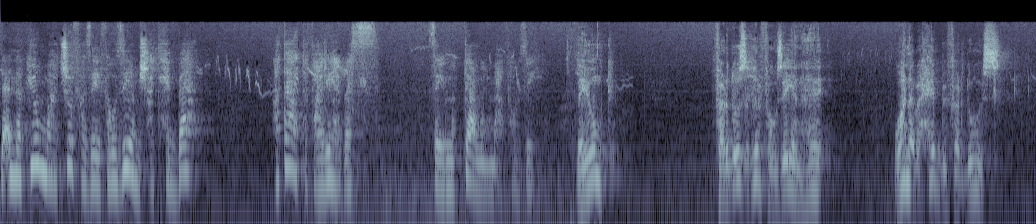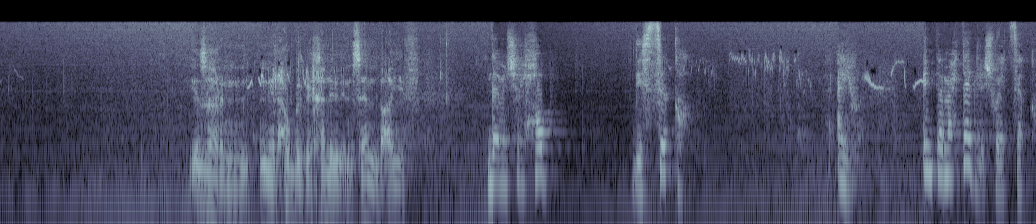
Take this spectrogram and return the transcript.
لأنك يوم ما هتشوفها زي فوزية مش هتحبها هتعطف عليها بس زي ما بتعمل مع فوزية. لا يمكن. فردوس غير فوزية نهائي وأنا بحب فردوس. يظهر ان إن الحب بيخلي الإنسان ضعيف. ده مش الحب دي الثقة. أيوة أنت محتاج لشوية ثقة.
